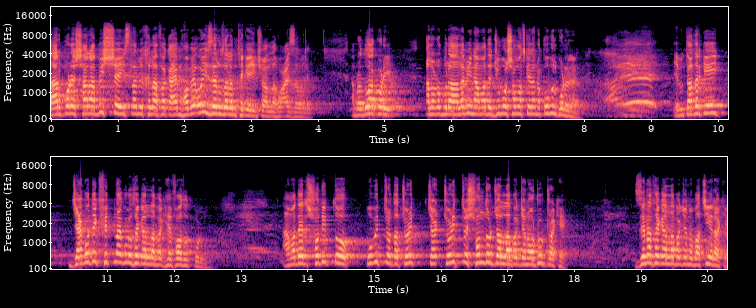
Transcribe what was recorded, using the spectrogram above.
তারপরে সারা বিশ্বে ইসলামী খেলাফা কায়েম হবে ওই জেরুজালেম থেকে ইনশাআল্লাহ আজাল আমরা দোয়া করি, আল্লাহ রবুল্লাহ আলমিন আমাদের যুব সমাজকে যেন কবুল করে নেন। এবং তাদেরকে এই জাগতিক ফিতনাগুলো থেকে আল্লাহাক হেফাজত করুন। আমাদের সতীত্ব, পবিত্রতা, চরিত- চরিত্রের সৌন্দর্য আল্লাহাক যেন অটুট রাখে। জেনা থেকে আল্লাহাক যেন বাঁচিয়ে রাখে।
